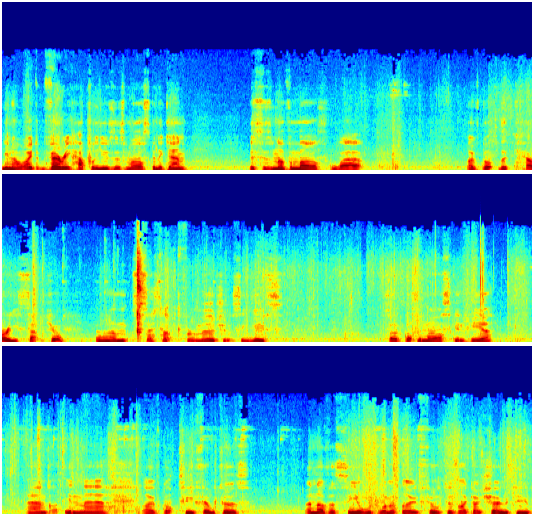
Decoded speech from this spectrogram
you know, I'd very happily use this mask. And again, this is another mask where I've got the carry satchel, um, set up for emergency use. So I've got the mask in here, and in there I've got two filters. Another sealed one of those filters like I showed you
